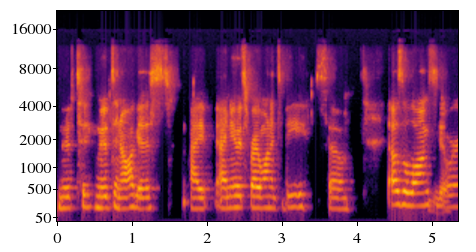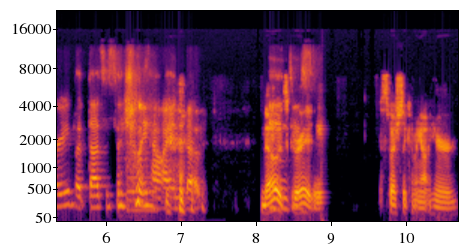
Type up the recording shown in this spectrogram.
moved to moved in August. I I knew it's where I wanted to be. So that was a long story, but that's essentially how I ended up. no, it's DC. great, especially coming out here.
